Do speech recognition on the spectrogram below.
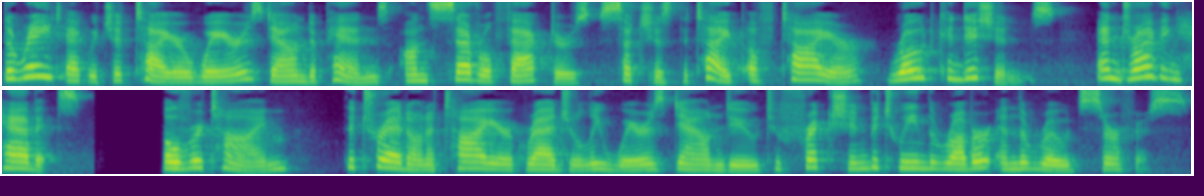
The rate at which a tire wears down depends on several factors such as the type of tire, road conditions, and driving habits; over time the tread on a tire gradually wears down due to friction between the rubber and the road surface.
